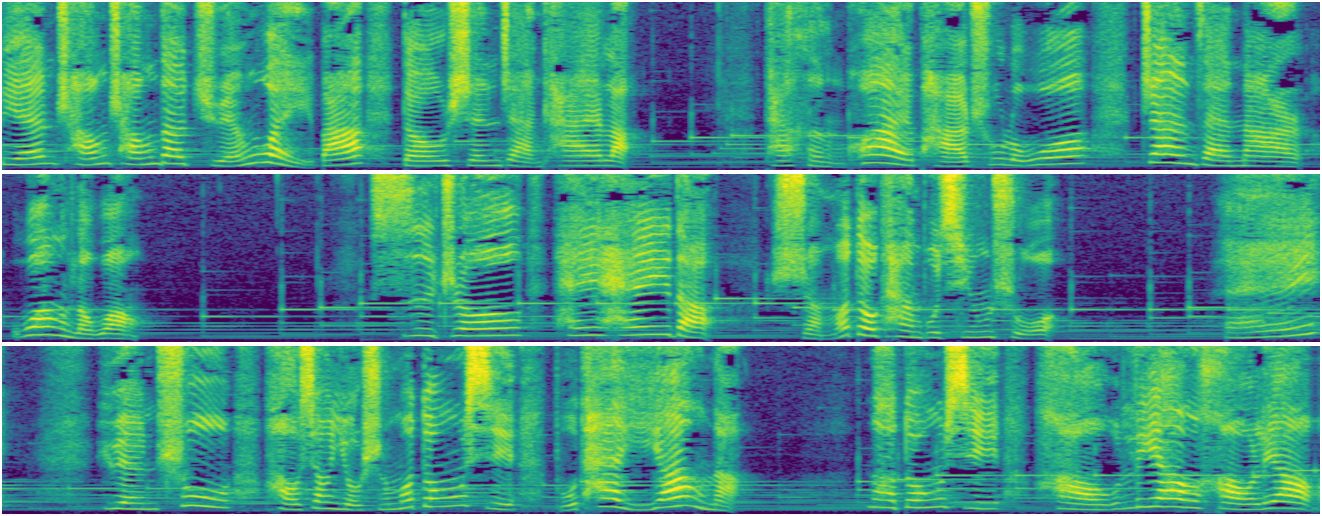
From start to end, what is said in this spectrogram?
连长长的卷尾巴都伸展开了。它很快爬出了窝，站在那儿望了望，四周黑黑的，什么都看不清楚。哎，远处好像有什么东西不太一样呢。那东西好亮，好亮，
